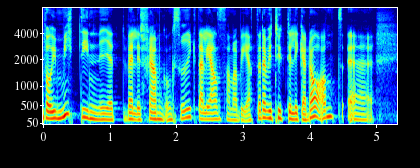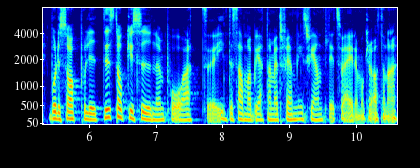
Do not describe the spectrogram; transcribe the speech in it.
var ju mitt inne i ett väldigt framgångsrikt allianssamarbete där vi tyckte likadant. Eh, både sakpolitiskt och i synen på att inte samarbeta med ett främlingsfientligt Sverigedemokraterna.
